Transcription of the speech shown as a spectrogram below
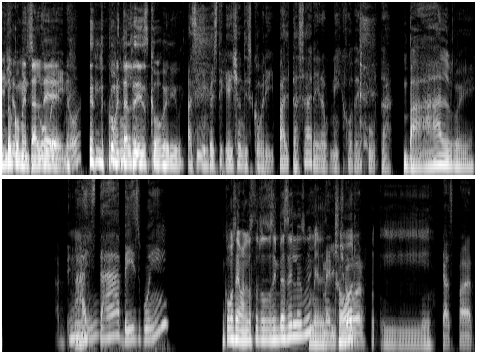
un documental de- Discovery, ¿no? un documental de Discovery, güey. Así, Investigation Discovery. Baltasar era un hijo de puta. Val, güey. Ahí está, ¿ves, güey? ¿Cómo se llaman los otros dos imbéciles, güey? Melchor, Melchor. y Gaspar.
